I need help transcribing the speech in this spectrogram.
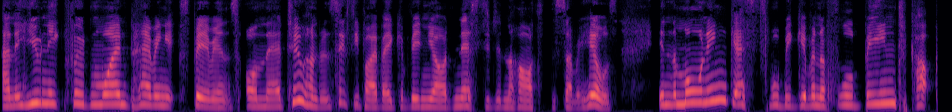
And a unique food and wine pairing experience on their 265 acre vineyard nested in the heart of the Surrey Hills. In the morning, guests will be given a full bean to cup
